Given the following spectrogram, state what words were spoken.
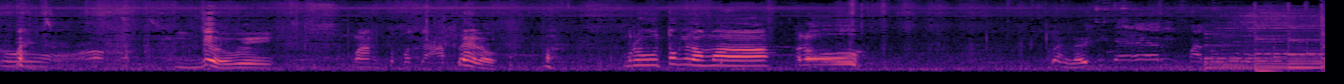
Oh. Dewi. Mantep kok kabeh lho. Merutu ki. Aduh.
